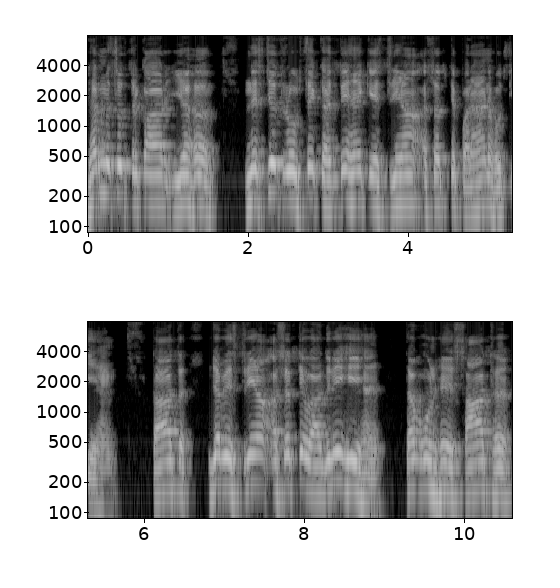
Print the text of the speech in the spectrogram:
धर्म सूत्रकार यह निश्चित रूप से कहते हैं कि स्त्रियाँ असत्य परायण होती हैं। तात, जब स्त्रियाँ असत्यवादिनी ही हैं, तब उन्हें साथ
